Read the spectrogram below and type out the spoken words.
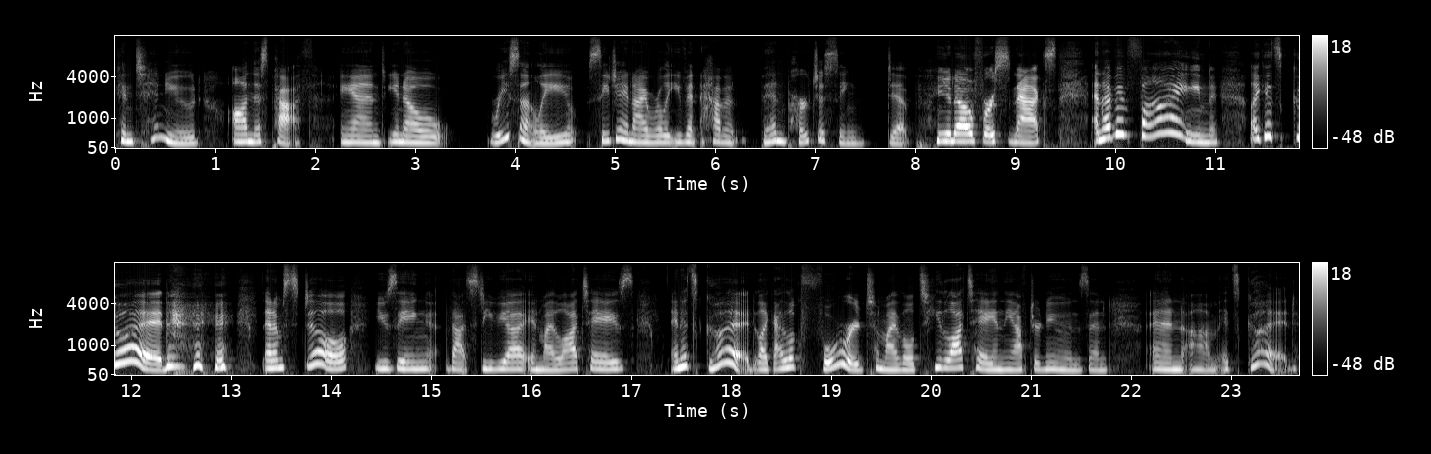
continued on this path. And, you know, recently, CJ and I really even haven't been purchasing dip, you know, for snacks. And I've been fine. Like it's good. and I'm still using that stevia in my lattes and it's good. Like I look forward to my little tea latte in the afternoons and and um, it's good.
